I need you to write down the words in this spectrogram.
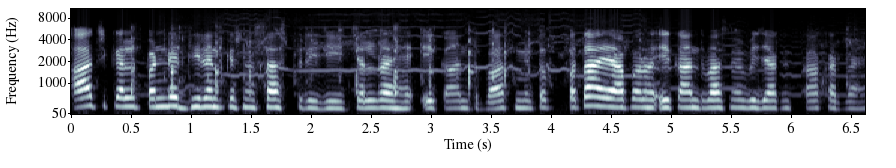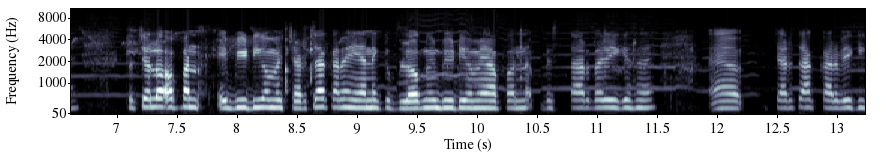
आजकल पंडित धीरेन्द्र कृष्ण शास्त्री जी चल रहे हैं एकांतवास में। तो पता है यहाँ पर एकांतवास में भी जाकर क्या कर रहे हैं। तो चलो अपन वीडियो में चर्चा करें यानी कि ब्लॉगिंग वीडियो में अपन विस्तार तरीके से चर्चा करने की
